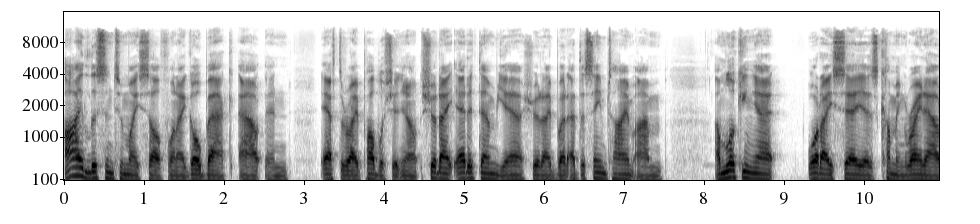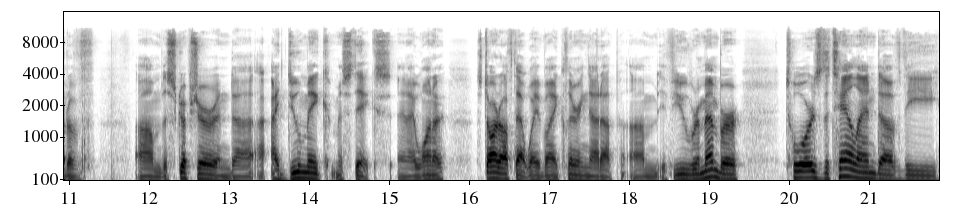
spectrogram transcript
I listen to myself when I go back out and after I publish it. You know, should I edit them? Yeah, should I? But at the same time, I'm I'm looking at what I say as coming right out of um, the scripture, and uh, I do make mistakes, and I want to start off that way by clearing that up. Um, if you remember, towards the tail end of the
